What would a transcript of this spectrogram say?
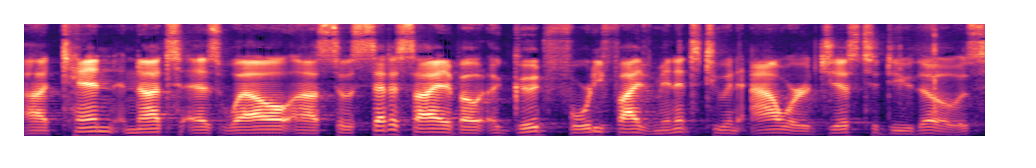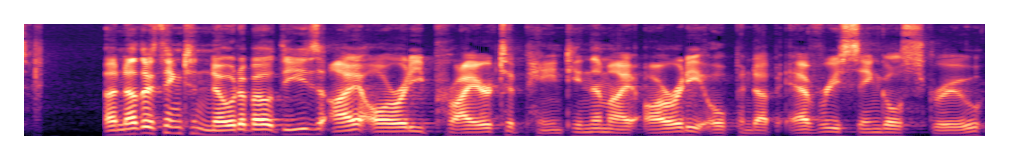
uh, 10 nuts as well. Uh, so set aside about a good 45 minutes to an hour just to do those. Another thing to note about these, I already, prior to painting them, I already opened up every single screw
